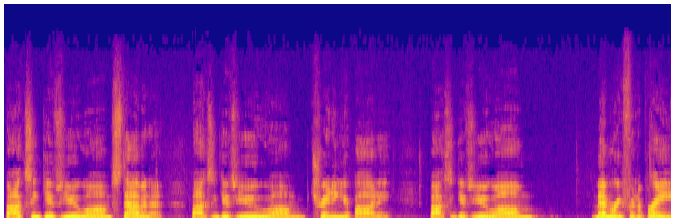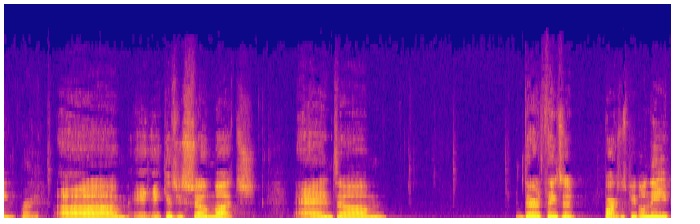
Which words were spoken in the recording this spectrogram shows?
boxing gives you um, stamina. Boxing gives you um, training your body. Boxing gives you um, memory for the brain. Right. Um, it, it gives you so much, and um, there are things that Parkinson's people need.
